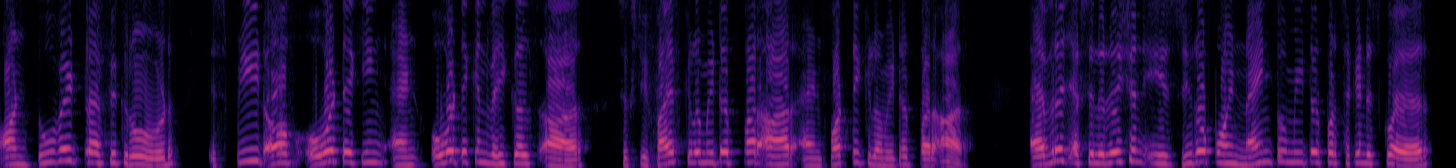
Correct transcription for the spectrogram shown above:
on two-way traffic road, speed of overtaking and overtaken vehicles are 65 km per hour and 40 km per hour. Average acceleration is 0.92 meter per second square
